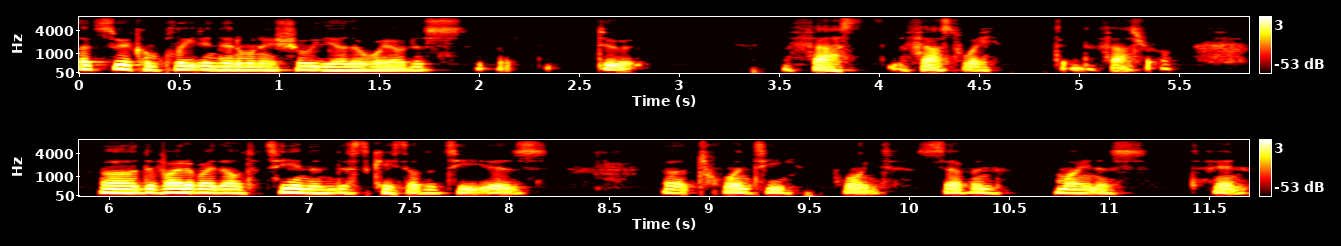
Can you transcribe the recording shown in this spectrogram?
let's do it complete, and then when I show you the other way, I'll just you know, do it the fast, the fast way, take the fast route. uh, divided by delta t, and in this case delta t is uh, 20.7 minus 10.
